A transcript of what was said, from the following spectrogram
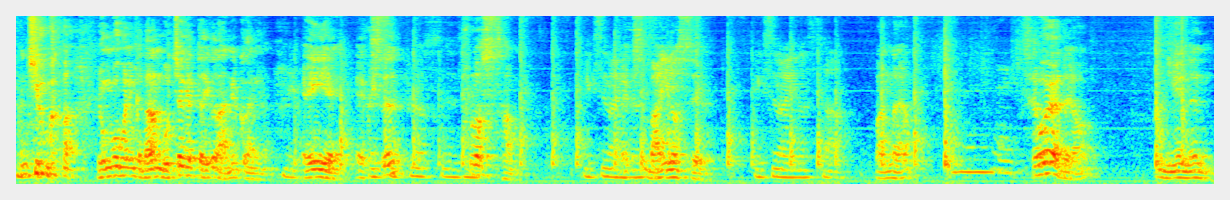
한 친구가 욕 먹으니까 나는 못 자겠다 이건 아닐 거 아니야 네. A에 X 플러스 플러스 3 x 마이너스 X 마이너스 1 x 마이너스 4. 맞나요? 네. 세워야 돼요 그럼 얘는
